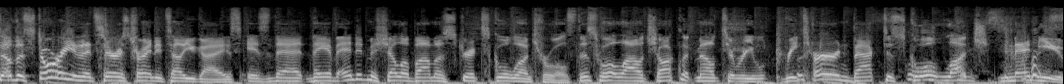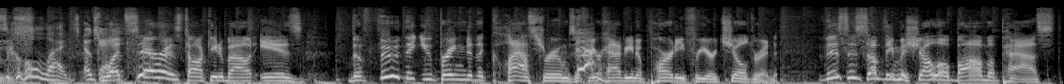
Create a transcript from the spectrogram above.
So the story that Sarah's trying to tell you guys is that they have ended Michelle Obama's strict school lunch rules. This will allow chocolate milk to re- return back to school lunch menus. School lunch. Okay. So what Sarah is talking about is the food that you bring to the classrooms if you're having a party for your children. This is something Michelle Obama passed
